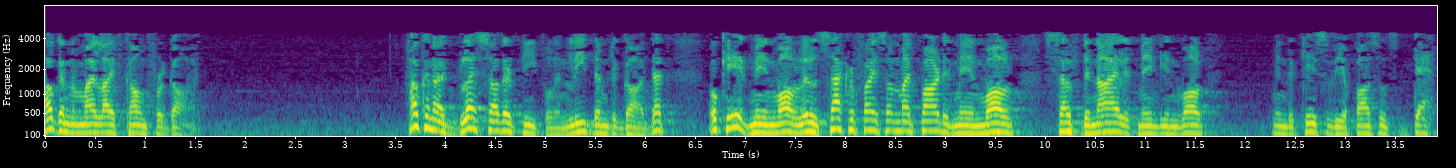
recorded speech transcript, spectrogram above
how can my life count for God? How can I bless other people and lead them to God? That, okay, it may involve a little sacrifice on my part, it may involve self-denial, it may be involved, in the case of the apostles, death.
